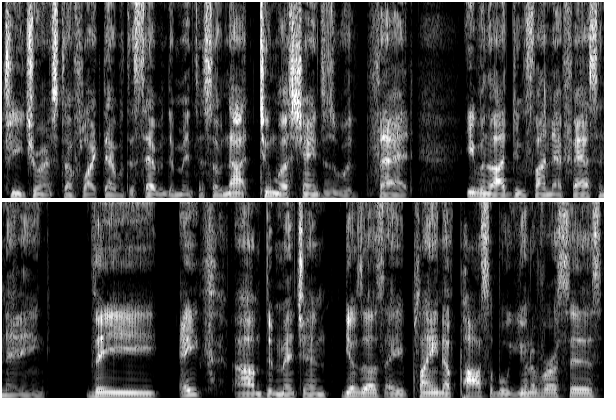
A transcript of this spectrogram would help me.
future and stuff like that with the seven dimensions. So not too much changes with that, even though I do find that fascinating. The eighth um, dimension gives us a plane of possible universes,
